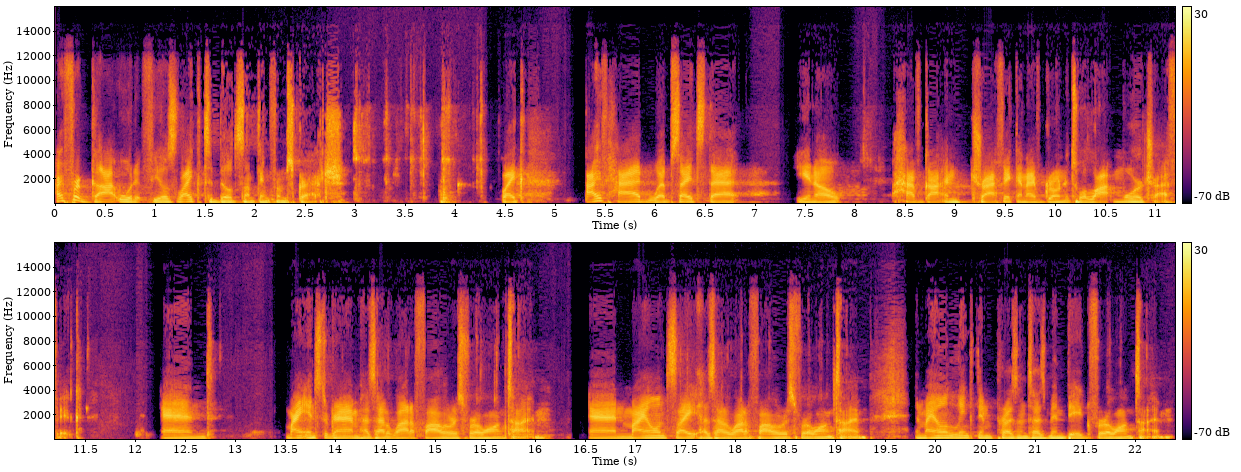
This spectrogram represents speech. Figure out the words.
I forgot what it feels like to build something from scratch. Like I've had websites that, you know, have gotten traffic and I've grown it to a lot more traffic. And my Instagram has had a lot of followers for a long time. And my own site has had a lot of followers for a long time. And my own LinkedIn presence has been big for a long time.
